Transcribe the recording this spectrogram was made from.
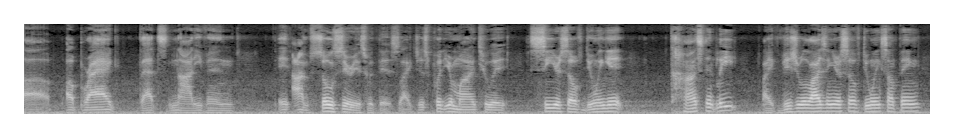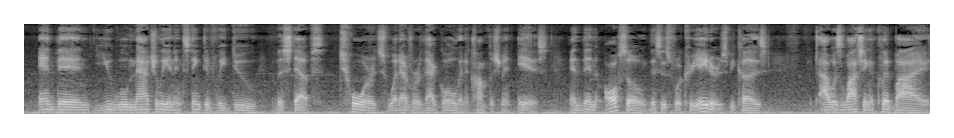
uh, a brag. That's not even. It, I'm so serious with this. Like, just put your mind to it. See yourself doing it constantly, like visualizing yourself doing something and then you will naturally and instinctively do the steps towards whatever that goal and accomplishment is. And then also, this is for creators because I was watching a clip by, I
